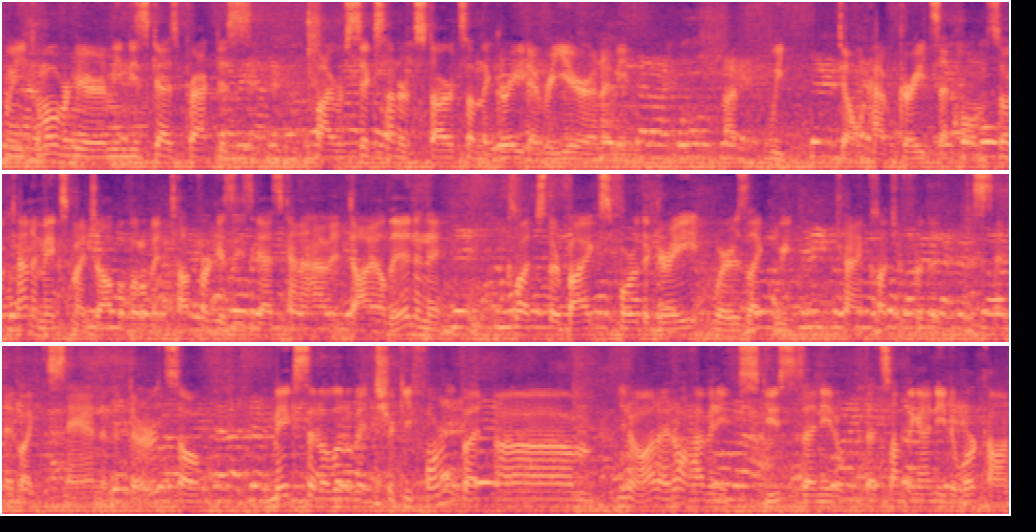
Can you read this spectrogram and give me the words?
when you come over here. I mean, these guys practice five or six hundred starts on the grade every year, and I mean, I, we don't have grades at home, so it kind of makes my job a little bit tougher because these guys kind of have it dialed in and they clutch their bikes for the grade, whereas like we kind of clutch it for the, the like the sand and the dirt. So it makes it a little bit tricky for me. But um, you know? I don't have any excuses. I need to, that's something I need to work on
